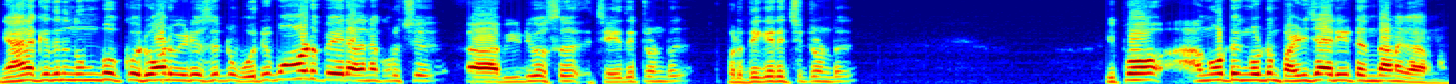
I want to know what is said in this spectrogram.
ഞാനൊക്കെ ഇതിന് മുമ്പ് ഒരുപാട് വീഡിയോസ് ഇട്ട് ഒരുപാട് പേര് അതിനെക്കുറിച്ച് വീഡിയോസ് ചെയ്തിട്ടുണ്ട് പ്രതികരിച്ചിട്ടുണ്ട്. ഇപ്പോൾ അങ്ങോട്ടും ഇങ്ങോട്ടും പഴിചാരിയിട്ട് എന്താണ് കാരണം?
